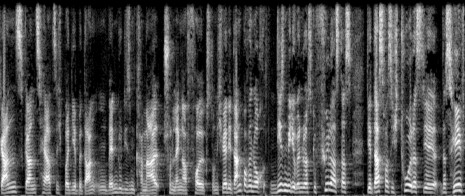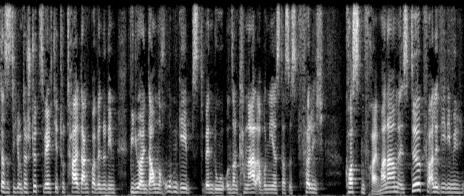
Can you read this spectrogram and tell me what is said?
ganz, ganz herzlich bei dir bedanken, wenn du diesem Kanal schon länger folgst. Und ich wäre dir dankbar, wenn du auch in diesem Video, wenn du das Gefühl hast, dass dir das, was ich tue, dass dir das hilft, dass es dich unterstützt, wäre ich dir total dankbar, wenn du dem Video einen Daumen nach oben gibst, wenn du unseren Kanal abonnierst. Das ist völlig kostenfrei. Mein Name ist Dirk, für alle die, die mich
